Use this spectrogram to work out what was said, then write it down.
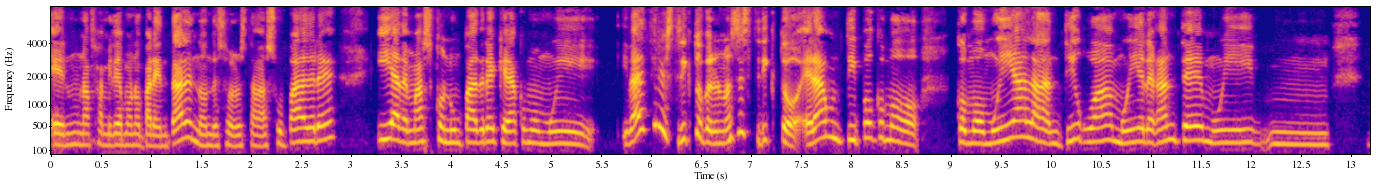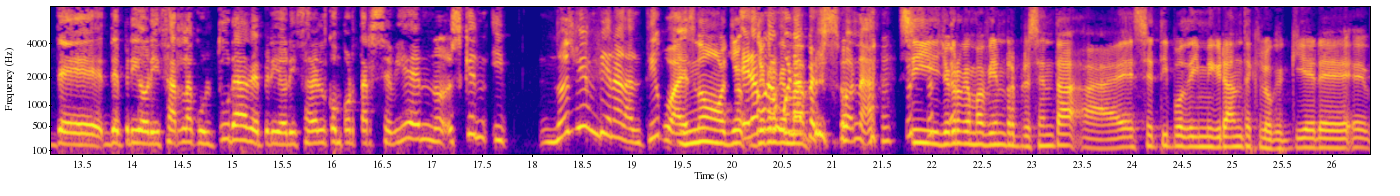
en una familia monoparental en donde solo estaba su padre y además con un padre que era como muy iba a decir estricto, pero no es estricto, era un tipo como, como muy a la antigua, muy elegante, muy mmm, de, de, priorizar la cultura, de priorizar el comportarse bien. No, es que y no es bien bien a la antigua, es, No, yo, era yo una creo que buena más- persona. Sí, yo creo que más bien representa a ese tipo de inmigrantes que lo que quiere es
